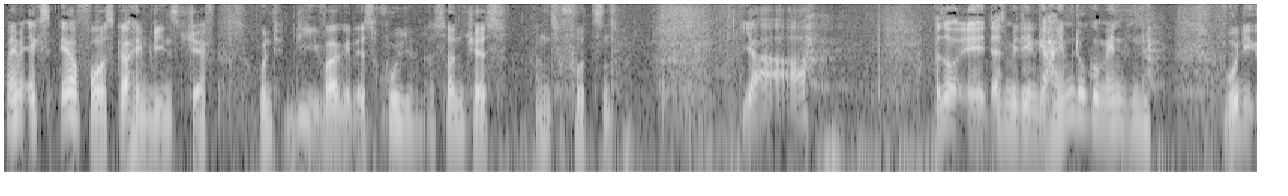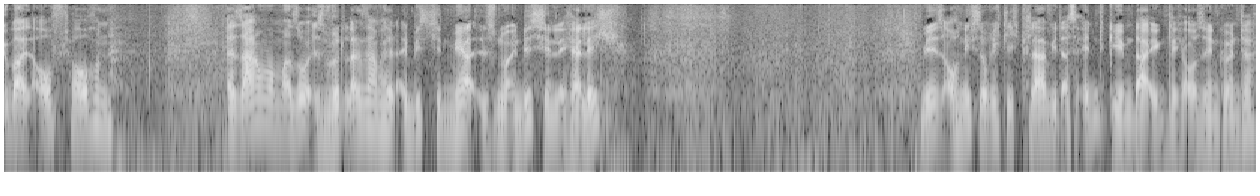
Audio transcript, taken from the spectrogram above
beim Ex-Air Force-Geheimdienstchef. Und die wage es, Julian Sanchez anzufutzen. Ja, also äh, das mit den Geheimdokumenten, wo die überall auftauchen, äh, sagen wir mal so, es wird langsam halt ein bisschen mehr als nur ein bisschen lächerlich. Mir ist auch nicht so richtig klar, wie das Endgame da eigentlich aussehen könnte.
